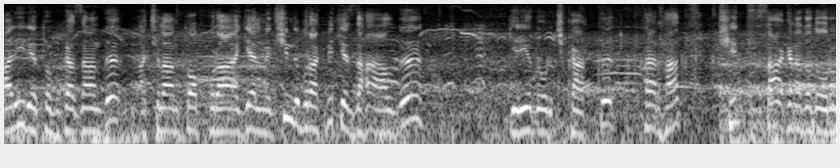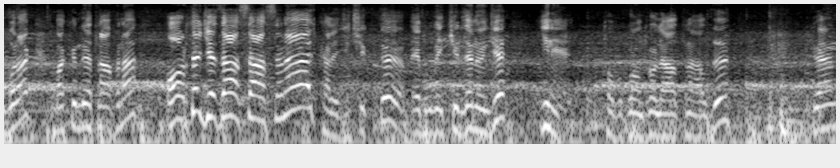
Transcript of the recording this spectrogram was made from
Ali ile topu kazandı. Açılan top Burak'a gelmedi. Şimdi Burak bir kez daha aldı. Geriye doğru çıkarttı. Ferhat Çit sağ kanada doğru bırak. Bakın etrafına. Orta ceza sahasına kaleci çıktı. Ebu Bekir'den önce yine topu kontrol altına aldı. Güven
